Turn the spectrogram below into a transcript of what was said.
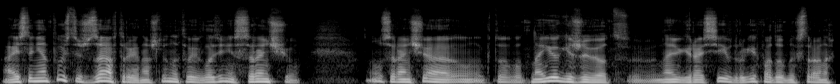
А если не отпустишь, завтра я нашлю на твои владения саранчу. Ну, саранча, кто вот на юге живет, на юге России, в других подобных странах,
